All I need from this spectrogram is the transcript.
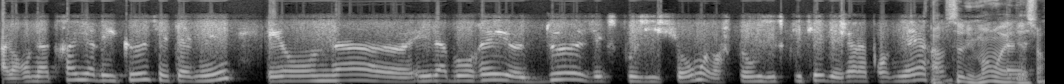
Alors on a travaillé avec eux cette année et on a euh, élaboré deux expositions. Alors je peux vous expliquer déjà la première. Hein. Absolument, oui, bien sûr.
